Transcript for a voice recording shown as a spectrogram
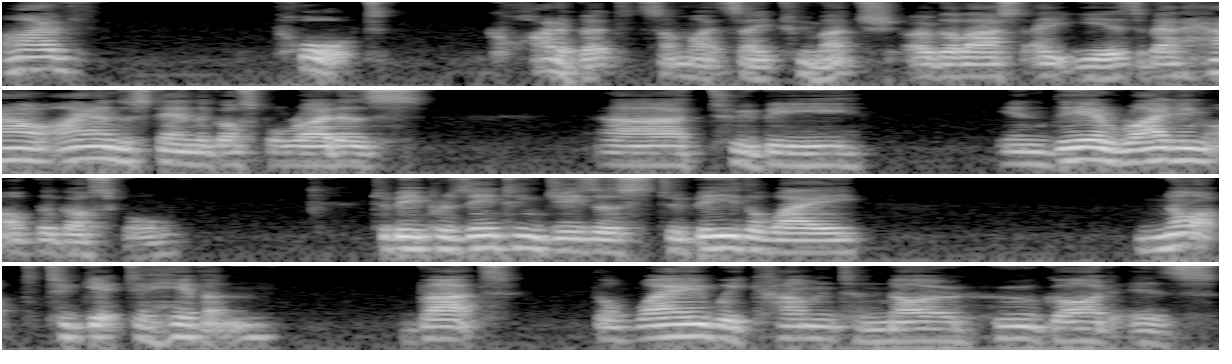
I've talked quite a bit, some might say too much, over the last eight years about how I understand the gospel writers uh, to be, in their writing of the gospel, to be presenting Jesus to be the way not to get to heaven, but the way we come to know who God is.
